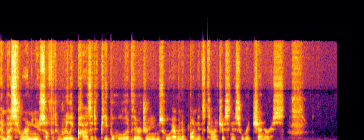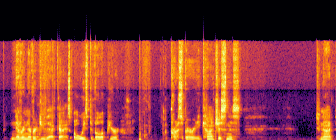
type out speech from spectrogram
and by surrounding yourself with really positive people who live their dreams, who have an abundance consciousness, who are generous. Never, never do that, guys. Always develop your prosperity consciousness. Do not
